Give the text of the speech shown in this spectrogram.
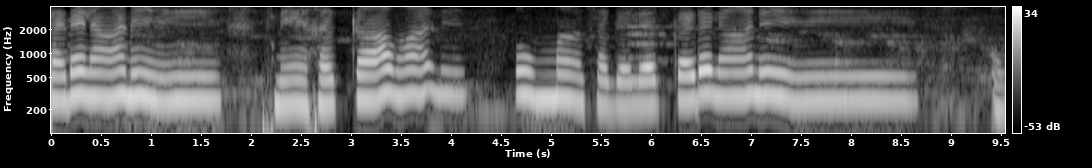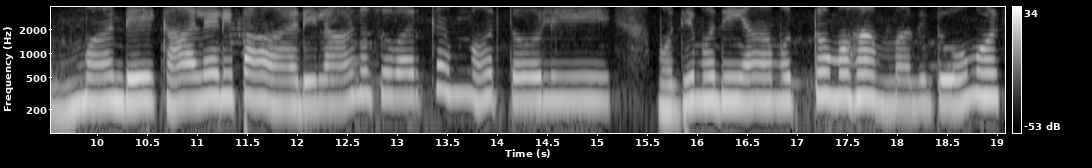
കടലാണ് സ്നേഹക്കാവാണ്. ഉമ്മ സകല കടലാണ്. ഉമ്മാന്റെ കാലടി പാടിലാണ് സുവർഗം ഓർത്തോളി. മുതി മുതിയ മുത്തു മുഹമ്മദ് തൂമൊള്ളിലുരച്ചോളി.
